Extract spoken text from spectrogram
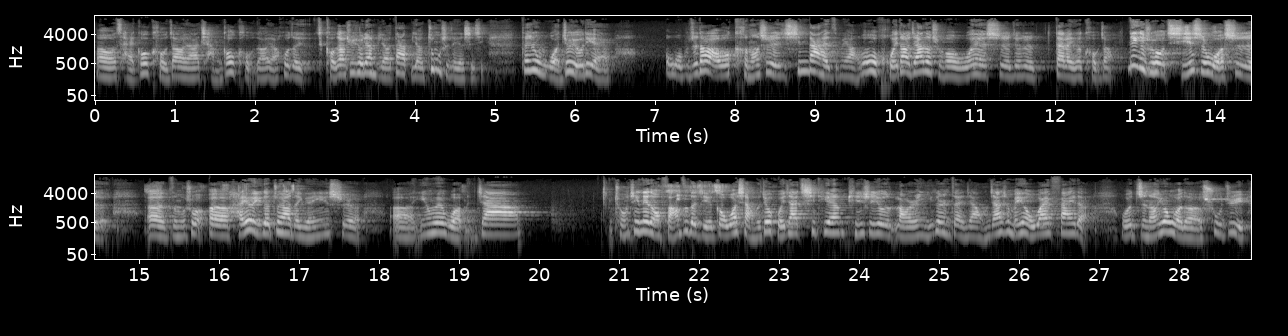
呃采购口罩呀、抢购口罩呀，或者口罩需求量比较大、比较重视这个事情。但是我就有点，我不知道，我可能是心大还是怎么样。我回到家的时候，我也是就是戴了一个口罩。那个时候其实我是，呃，怎么说？呃，还有一个重要的原因是。呃，因为我们家重庆那种房子的结构，我想着就回家七天，平时就老人一个人在家，我们家是没有 WiFi 的，我只能用我的数据，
